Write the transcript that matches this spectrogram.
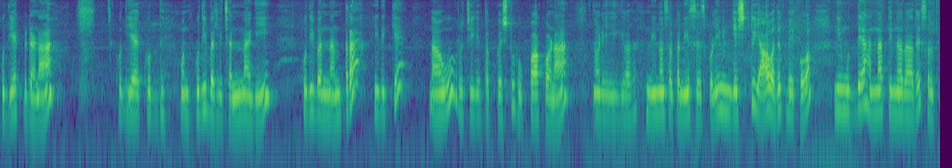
ಕುದಿಯಕ್ಕೆ ಬಿಡೋಣ. ಕುದಿಯ ಕುದ್ದು ಒಂದು ಕುದಿ ಬರಲಿ ಚೆನ್ನಾಗಿ. ಕುದಿ ಬಂದ ನಂತರ ಇದಕ್ಕೆ ನಾವು ರುಚಿಗೆ ತಕ್ಕಷ್ಟು ಉಪ್ಪು ಹಾಕೋಣ. ನೋಡಿ ಈಗ ಇನ್ನೊಂದು ಸ್ವಲ್ಪ ನೀರು ಸೇರಿಸ್ಕೊಳ್ಳಿ ನಿಮ್ಗೆ ಎಷ್ಟು ಯಾವ ಅದಕ್ಕೆ ಬೇಕೋ ನೀವು ಮುದ್ದೆ ಅನ್ನ ತಿನ್ನೋದಾದರೆ ಸ್ವಲ್ಪ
